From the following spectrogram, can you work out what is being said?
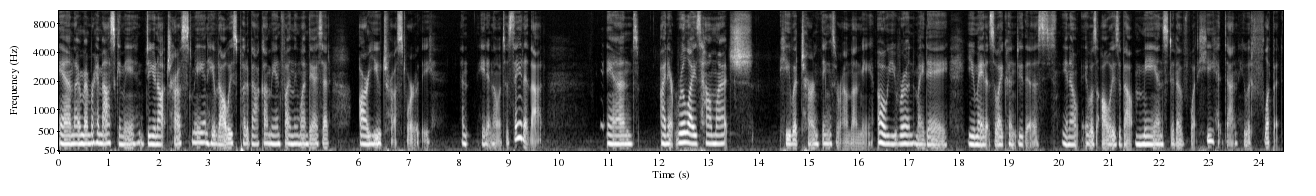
And I remember him asking me, Do you not trust me? And he would always put it back on me. And finally, one day I said, Are you trustworthy? And he didn't know what to say to that. And I didn't realize how much he would turn things around on me. Oh, you ruined my day. You made it so I couldn't do this. You know, it was always about me instead of what he had done. He would flip it.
